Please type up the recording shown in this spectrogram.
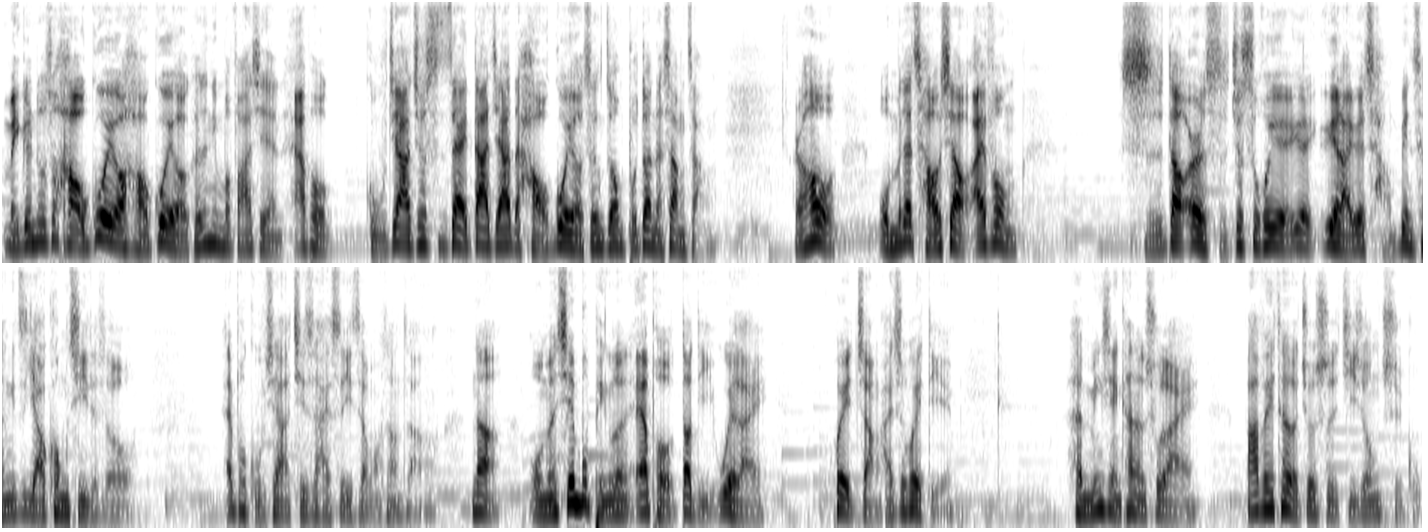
每个人都说好贵哦，好贵哦。可是你有没有发现，Apple 股价就是在大家的好贵哦声中不断的上涨。然后我们在嘲笑 iPhone 十到二十就是会越越越来越长，变成一只遥控器的时候，Apple 股价其实还是一直在往上涨。那我们先不评论 Apple 到底未来会涨还是会跌，很明显看得出来，巴菲特就是集中持股，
